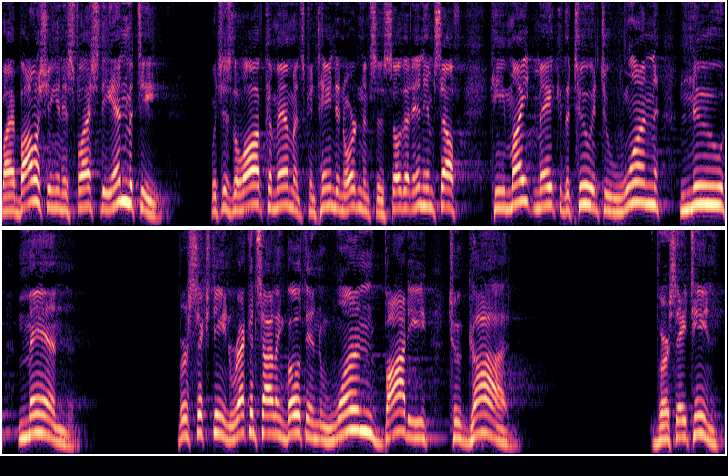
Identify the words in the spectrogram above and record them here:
by abolishing in his flesh the enmity, which is the law of commandments contained in ordinances, so that in himself he might make the two into one new man Verse 16, reconciling both in one body to God. Verse 18,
